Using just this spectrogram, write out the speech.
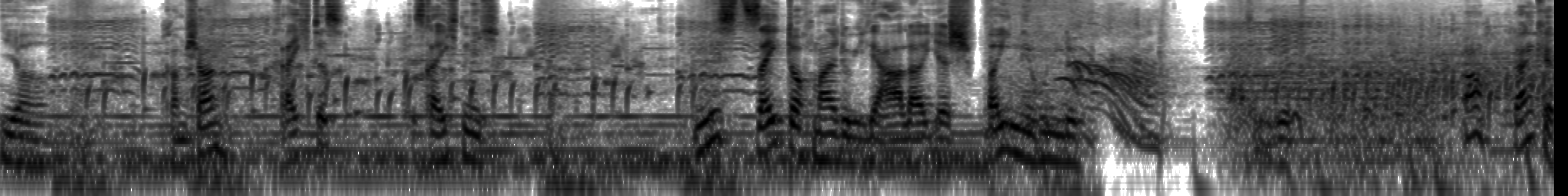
Ja. Komm schon. Reicht es? Das reicht nicht. Mist, seid doch mal loyaler, ihr Schweinehunde. Sehr gut. Oh, danke.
